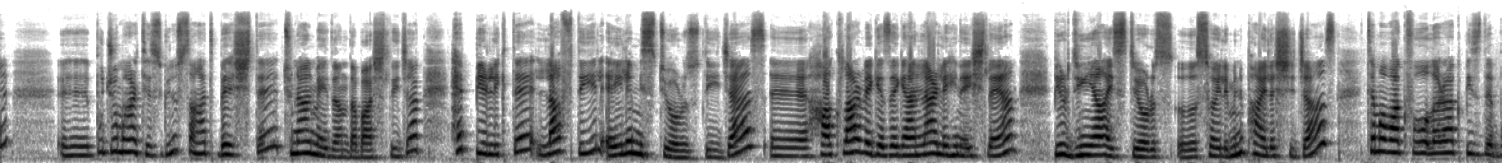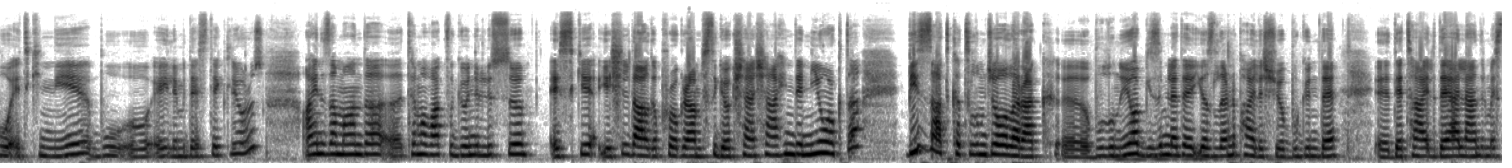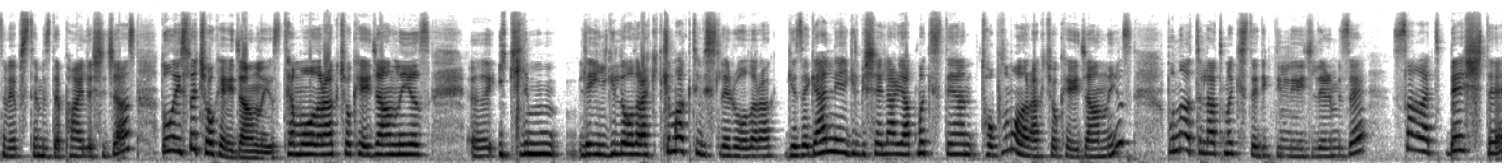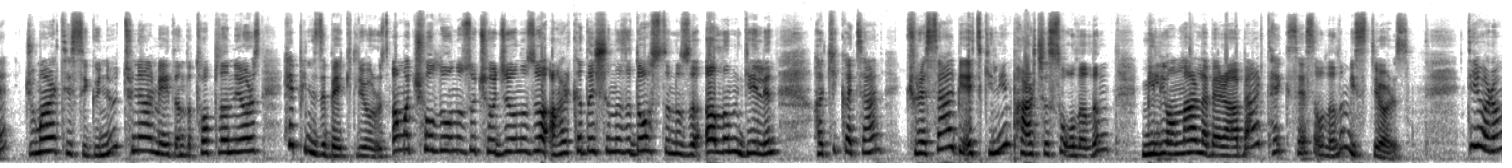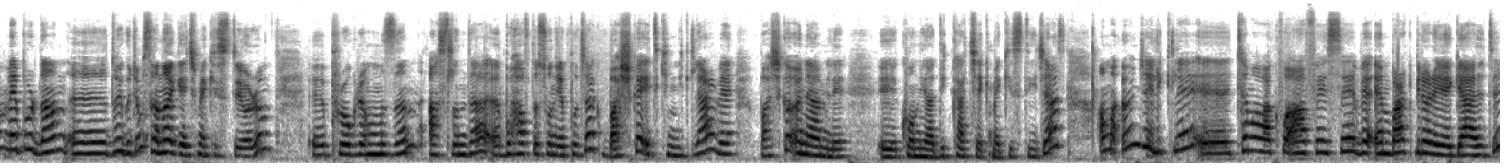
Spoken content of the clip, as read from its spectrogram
e, bu cumartesi günü saat 5'te Tünel Meydanı'nda başlayacak. Hep birlikte laf değil eylem istiyoruz diyeceğiz. E, halklar ve gezegenler lehine işleyen bir dünya istiyoruz e, söylemini paylaşacağız. Tema Vakfı olarak biz de bu etkinliği, bu e, eylemi destekliyoruz. Aynı zamanda e, Tema Vakfı gönüllüsü eski Yeşil Dalga programcısı Gökşen Şahin de New York'ta bizzat katılımcı olarak e, bulunuyor. Bizimle de yazılarını paylaşıyor. Bugün de e, detaylı değerlendirmesini web sitemizde paylaşacağız. Dolayısıyla çok heyecanlıyız. Tema olarak çok heyecanlıyız. E, iklimle ilgili olarak, iklim aktivistleri olarak, gezegenle ilgili bir şeyler yapmak isteyen toplum olarak çok heyecanlıyız. Bunu hatırlatmak istedik dinleyicilerimize saat 5'te cumartesi günü tünel meydanında toplanıyoruz. Hepinizi bekliyoruz ama çoluğunuzu, çocuğunuzu, arkadaşınızı, dostunuzu alın gelin. Hakikaten küresel bir etkinliğin parçası olalım. Milyonlarla beraber tek ses olalım istiyoruz diyorum ve buradan e, Duygucum sana geçmek istiyorum. E, programımızın aslında e, bu hafta sonu yapılacak başka etkinlikler ve başka önemli e, konuya dikkat çekmek isteyeceğiz. Ama öncelikle e, Tema Vakfı AFS ve Embark bir araya geldi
